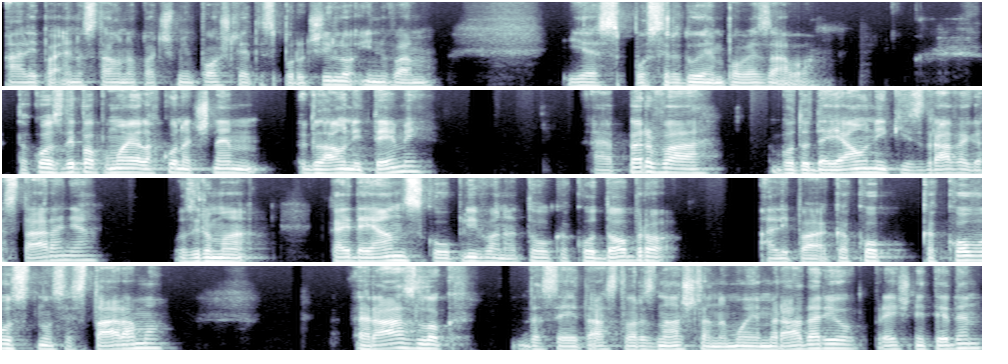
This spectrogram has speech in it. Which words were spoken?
ali pa enostavno pač mi pošljete sporočilo in vam jaz posredujem povezavo. Tako, zdaj pa po mojem lahko načnem glavni temi. Eh, prva bodo dejavniki zdravega staranja, oziroma kaj dejansko vpliva na to, kako dobro ali pa kako kakovostno se staramo. Razlog, da se je ta stvar znašla na mojem radarju prejšnji teden,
